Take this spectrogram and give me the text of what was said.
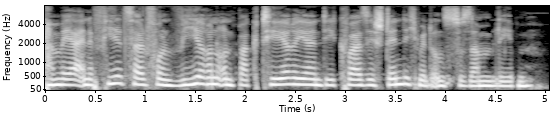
haben wir ja eine Vielzahl von Viren und Bakterien, die quasi ständig mit uns zusammenleben.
